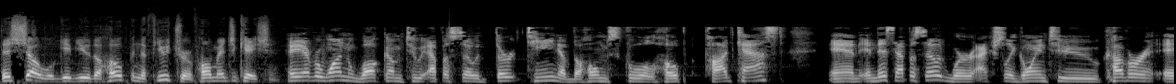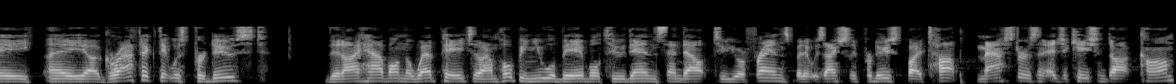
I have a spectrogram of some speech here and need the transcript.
this show will give you the hope in the future of home education. Hey everyone, welcome to episode 13 of the Homeschool Hope Podcast. And in this episode, we're actually going to cover a, a, a graphic that was produced that I have on the web page that I'm hoping you will be able to then send out to your friends, but it was actually produced by topmastersineducation.com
